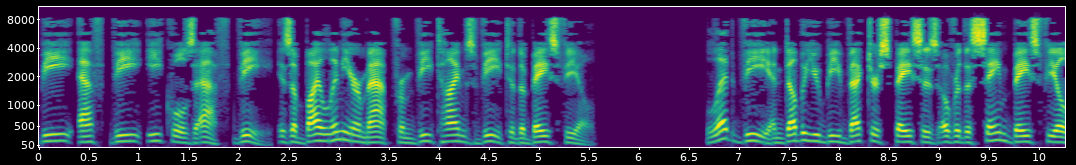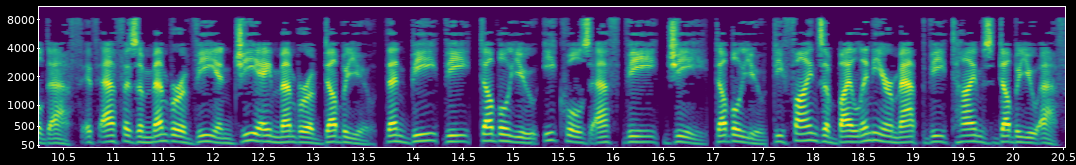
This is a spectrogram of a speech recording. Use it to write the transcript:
B f V equals f V is a bilinear map from V times V to the base field. Let V and W be vector spaces over the same base field F. If F is a member of V and G a member of W, then B v, W equals F v, G W defines a bilinear map V times WF.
